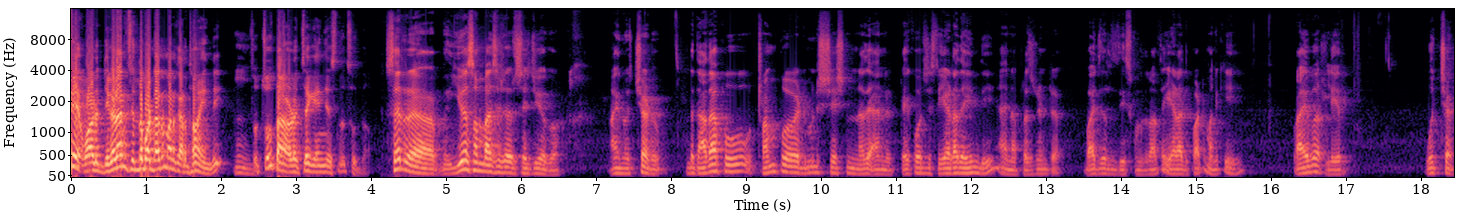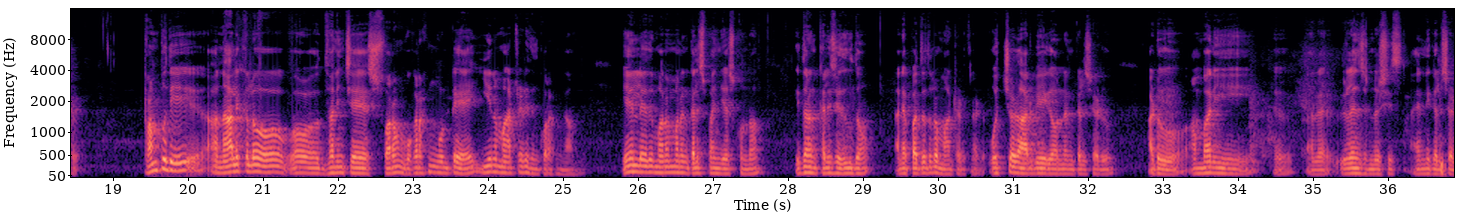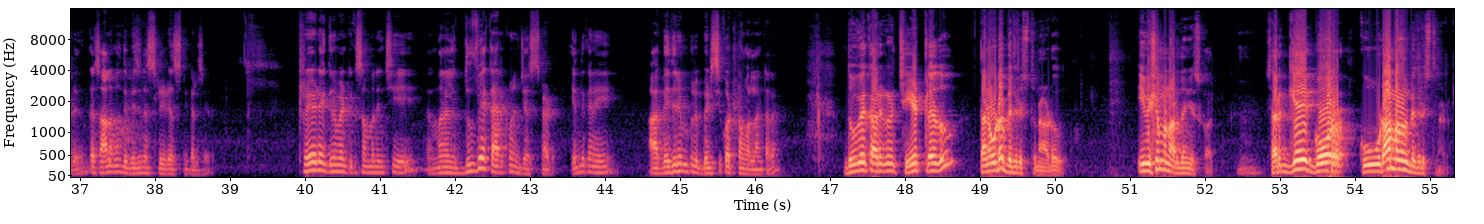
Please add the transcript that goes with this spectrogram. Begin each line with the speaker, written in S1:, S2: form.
S1: Anyway వాళ్ళు దిగడానికి సిద్ధపడ్డారని మనకు అర్థమైంది. సో చూద్దాం ఆవిడ వచ్చాక ఏం చేస్తుందో చూద్దాం.
S2: సార్ యుఎస్ అంబాసిడర్ సెజియో గౌర్ ఆయన వచ్చాడు. అంటే దాదాపు ట్రంప్ అడ్మినిస్ట్రేషన్ అదే ఆయన టేక్ ఓవర్ చేస్తే ఏడాది అయింది. ఆయన ప్రెసిడెంట్ బాధ్యతలు తీసుకున్న తర్వాత ఏడాది పాటు మనకి రాయబార్ లేరు. వచ్చాడు. ట్రంప్ది ఆ నాలికలో ధ్వనించే స్వరం ఒక రకంగా ఉంటే ఈయన మాట్లాడేది ఇంకో రకంగా ఉంది. ఏం లేదు మనం మనం కలిసి పని చేసుకుందాం ఇద్దరం కలిసి ఎదుగుదాం అనే పద్ధతిలో మాట్లాడుతున్నాడు. వచ్చాడు ఆర్బీఐ గవర్నర్ని కలిశాడు. అటు అంబానీ రిలయన్స్ ఇండస్ట్రీస్ ఆయన్ని కలిశాడు. ఇంకా చాలామంది బిజినెస్ లీడర్స్ని కలిశాడు. ట్రేడ్ అగ్రిమెంట్కి సంబంధించి మనల్ని దువ్వే కార్యక్రమం చేస్తున్నాడు. ఎందుకని? ఆ బెదిరింపులు బెడిసి కొట్టడం వల్ల అంటారా?
S1: దువ్వే కార్యక్రమం చేయట్లేదు. తను కూడా బెదిరిస్తున్నాడు. ఈ విషయం మనం అర్థం చేసుకోవాలి. సర్గే గోర్ కూడా మనల్ని బెదిరిస్తున్నాడు.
